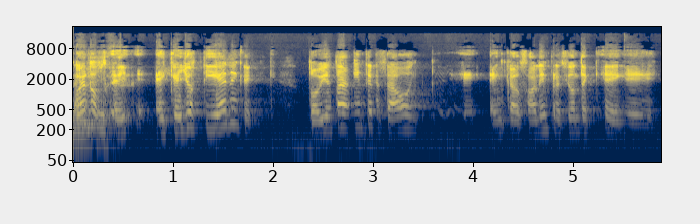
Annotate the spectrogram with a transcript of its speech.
bueno, es, que ellos tienen, que todavía están interesados en en causar la impresión de que, eh,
